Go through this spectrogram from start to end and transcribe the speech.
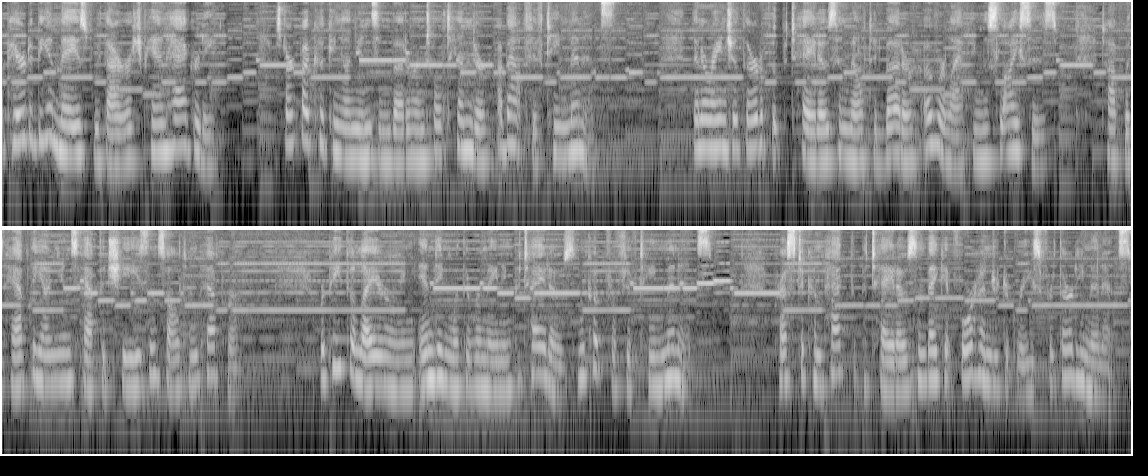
Prepare to be amazed with Irish Pan Haggerty. Start by cooking onions in butter until tender, about 15 minutes. Then arrange a third of the potatoes in melted butter, overlapping the slices. Top with half the onions, half the cheese, and salt and pepper. Repeat the layering, ending with the remaining potatoes, and cook for 15 minutes. Press to compact the potatoes and bake at 400 degrees for 30 minutes.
